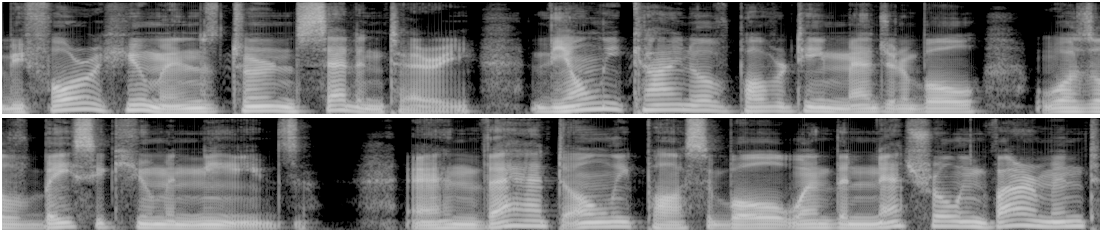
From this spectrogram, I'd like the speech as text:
Before humans turned sedentary, the only kind of poverty imaginable was of basic human needs, and that only possible when the natural environment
